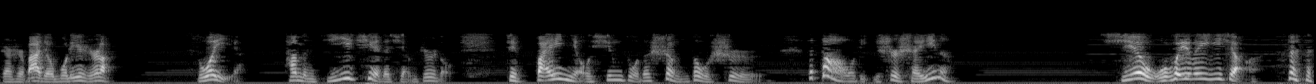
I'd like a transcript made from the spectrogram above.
这是八九不离十了。所以啊，他们急切的想知道这百鸟星座的圣斗士，他到底是谁呢？邪武微微一笑，呵呵，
